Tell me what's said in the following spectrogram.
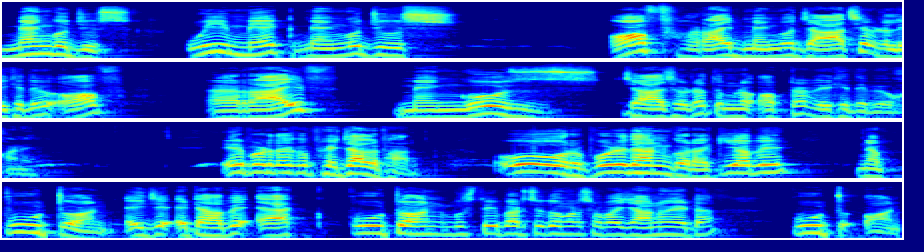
mango juice we make mango juice of ripe mango যা আছে ওটা লিখে দেবে অফ রাইভ ম্যাঙ্গোজ যা আছে ওটা তোমরা অফটা রেখে দেবে ওখানে। এরপরে দেখো ফেজাল ভার ওর পরিধান করা কি হবে? না পুট অন এই যে এটা হবে এক পুট অন বুঝতেই পারছ তোমরা সবাই জানো এটা? পুট অন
